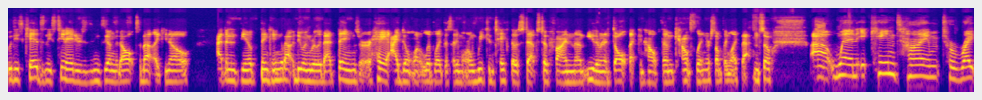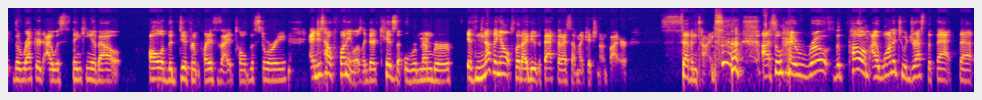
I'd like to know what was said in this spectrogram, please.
with these kids and these teenagers and these young adults about like, you know, I've been, you know, thinking about doing really bad things, or hey, I don't want to live like this anymore. And we can take those steps to find them either an adult that can help them, counseling, or something like that. And so, uh, when it came time to write the record, I was thinking about all of the different places I had told the story and just how funny it was. Like there are kids that will remember, if nothing else, that I do the fact that I set my kitchen on fire seven times. uh, so when I wrote the poem, I wanted to address the fact that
